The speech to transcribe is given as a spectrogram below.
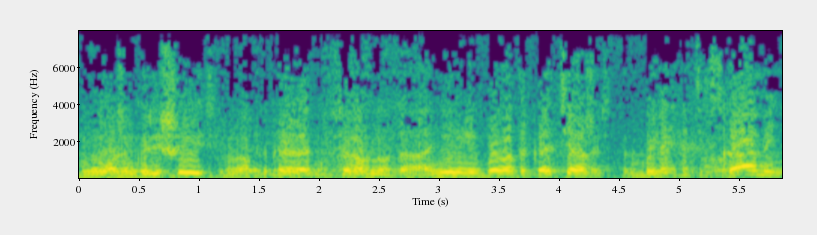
мы можем грешить, нам какая разница, все равно, да. Они у них была такая тяжесть, такой чтобы- камень,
